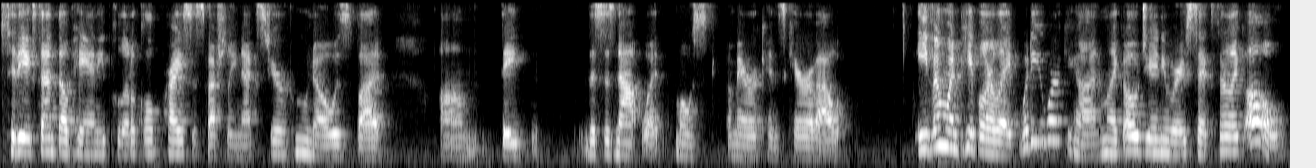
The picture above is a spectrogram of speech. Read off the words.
to the extent they'll pay any political price, especially next year, who knows? But um, they, this is not what most Americans care about. Even when people are like, "What are you working on?" I'm like, "Oh, January 6th." They're like, "Oh,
